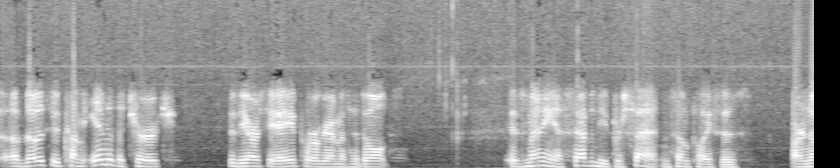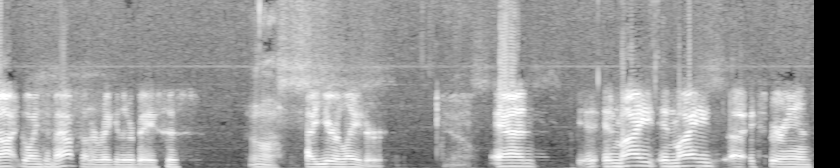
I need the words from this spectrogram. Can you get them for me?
of those who come into the church through the RCIA program as adults, as many as 70% in some places are not going to Mass on a regular basis Oh, a year later. Yeah. And in my in my uh, experience,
